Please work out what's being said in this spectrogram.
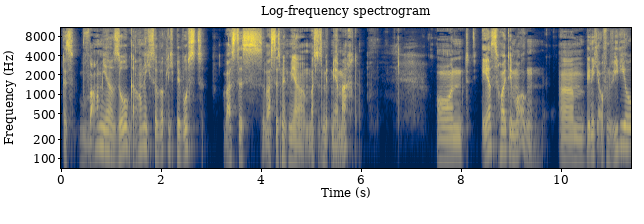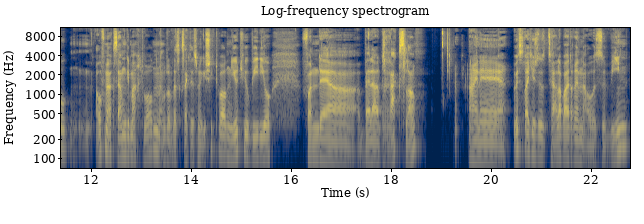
Das war mir so gar nicht so wirklich bewusst, was das, was das mit mir, was das mit mir macht. Und erst heute Morgen ähm, bin ich auf ein Video aufmerksam gemacht worden, oder was gesagt, ist mir geschickt worden, YouTube-Video von der Bella Draxler, eine österreichische Sozialarbeiterin aus Wien,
